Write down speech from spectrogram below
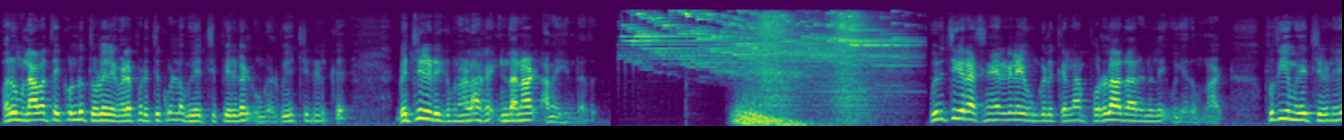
வரும் லாபத்தை கொண்டு தொழிலை வளப்படுத்திக் கொள்ள முயற்சிப்பீர்கள். உங்கள் முயற்சிகளுக்கு வெற்றி கிடைக்கும் நாளாக இந்த நாள் அமைகின்றது. விருச்சிகராசி நேர்களே உங்களுக்கெல்லாம் பொருளாதார நிலை உயரும் நாள். புதிய முயற்சிகளே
